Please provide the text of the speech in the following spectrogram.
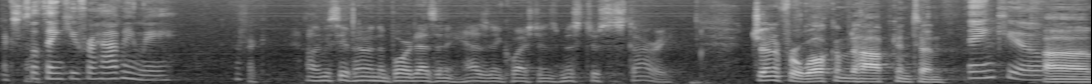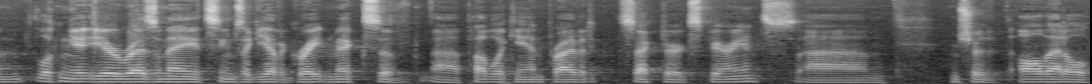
Excellent. So thank you for having me. Perfect. Now, let me see if anyone on the board has any, has any questions. Mr. Cestari? Jennifer, welcome to Hopkinton. Thank you. Um, Looking at your resume, it seems like you have a great mix of uh, public and private sector experience. Um, I'm sure that all that'll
